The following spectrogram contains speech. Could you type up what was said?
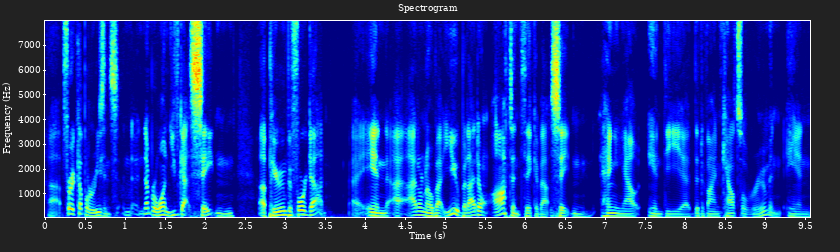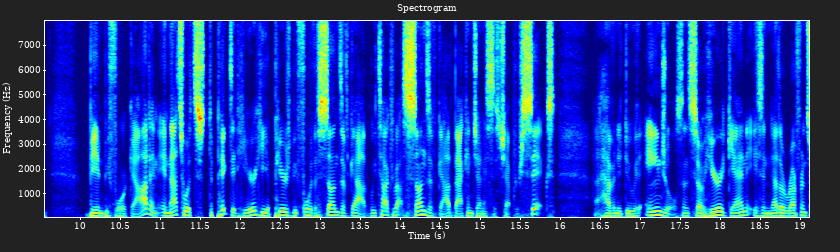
Uh, for a couple of reasons. N- number one, you've got Satan appearing before God. Uh, and I, don't know about you, but I don't often think about Satan hanging out in the uh, the divine council room and, and being before God. And, and that's what's depicted here. He appears before the sons of God. We talked about sons of God back in Genesis chapter 6. Uh, having to do with angels. And so here again is another reference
